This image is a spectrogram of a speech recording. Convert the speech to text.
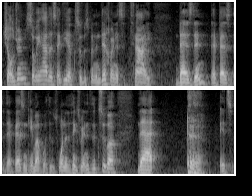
children. So we have this idea of ksubas ben and it's a Tanai Bezdin that, Bez, that Bezdin came up with. It was one of the things written into the ksuba that it's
